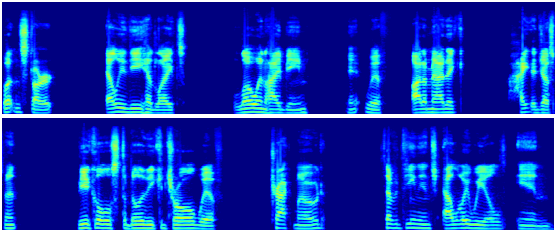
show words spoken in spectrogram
button start, LED headlights, low and high beam eh, with automatic height adjustment, vehicle stability control with track mode, 17 inch alloy wheels in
